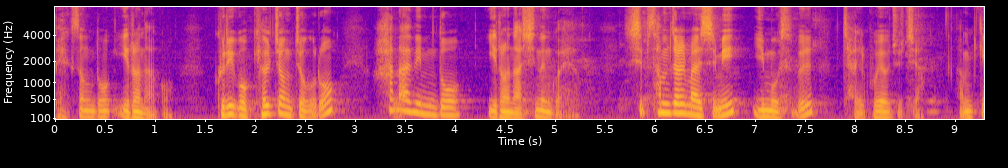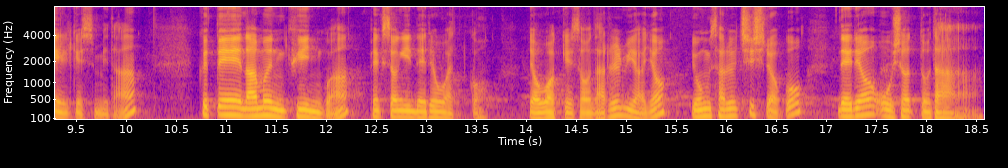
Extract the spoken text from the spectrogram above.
백성도 일어나고 그리고 결정적으로 하나님도 일어나시는 거예요. 13절 말씀이 이 모습을 잘 보여주죠. 함께 읽겠습니다. 그때 남은 귀인과 백성이 내려왔고 여호와께서 나를 위하여 용사를 치시려고 내려오셨도다.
